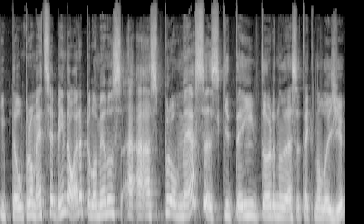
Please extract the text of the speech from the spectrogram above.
Então promete ser bem da hora, pelo menos a, as promessas que tem em torno dessa tecnologia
